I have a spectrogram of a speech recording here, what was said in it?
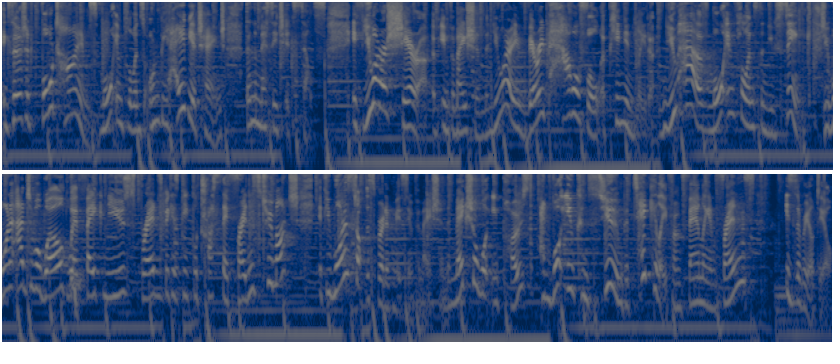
exerted four times more influence on behaviour change than the message itself. If you are a sharer of information, then you are a very powerful opinion leader. You have more influence than you think. Do you want to add to a world where fake news spreads because people trust their friends too much? If you want to stop the spread of misinformation, then make sure what you post and what you consume, particularly from family and friends, is the real deal.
